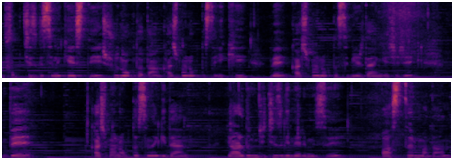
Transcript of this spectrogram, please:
ufuk çizgisini kestiği şu noktadan kaçma noktası 2 ve kaçma noktası 1'den geçecek ve kaçma noktasına giden yardımcı çizgilerimizi bastırmadan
